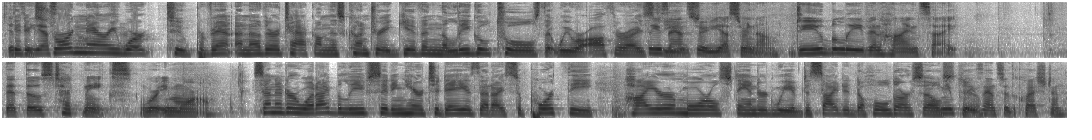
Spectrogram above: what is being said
did It's a yes or no extraordinary work to prevent another attack on this country given the legal tools that we were authorized Please to use. answer yes or no. Do you believe in hindsight that those techniques were immoral? Senator, what I believe sitting here today is that I support the higher moral standard we have decided to hold Can ourselves you please to. answer the question?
